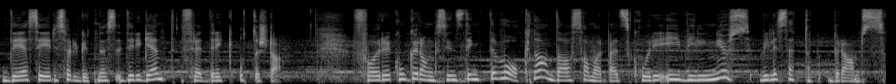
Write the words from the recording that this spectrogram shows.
Det sier Sølvguttenes dirigent Fredrik Otterstad. For konkurranseinstinktet våkna da samarbeidskoret i Vilnius ville sette opp Brahms.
